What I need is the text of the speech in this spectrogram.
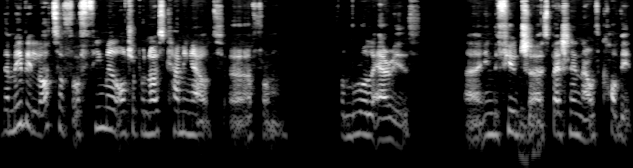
there may be lots of, of female entrepreneurs coming out from from rural areas uh, in the future, mm-hmm. especially now with COVID.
